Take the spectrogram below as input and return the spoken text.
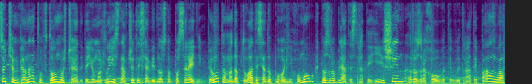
Суть чемпіонату в тому, що я даю можливість навчитися відносно посереднім пілотам адаптуватися до погодних умов, розробляти стратегії шин, розраховувати витрати палива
